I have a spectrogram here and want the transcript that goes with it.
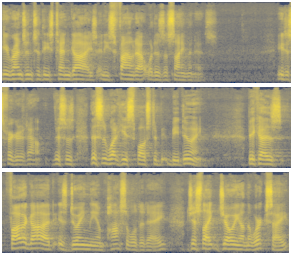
he runs into these 10 guys and he's found out what his assignment is. He just figured it out. This is, this is what he's supposed to be doing because Father God is doing the impossible today, just like Joey on the work site.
